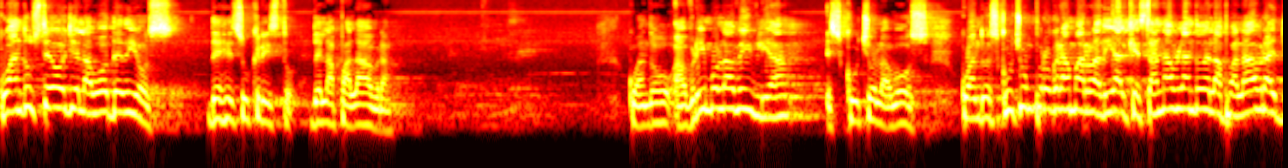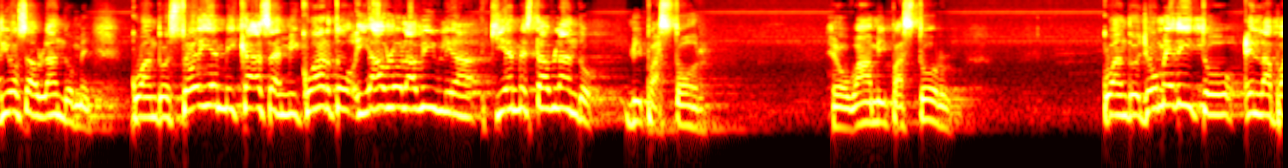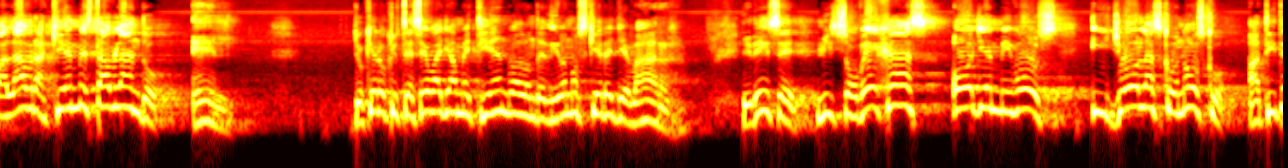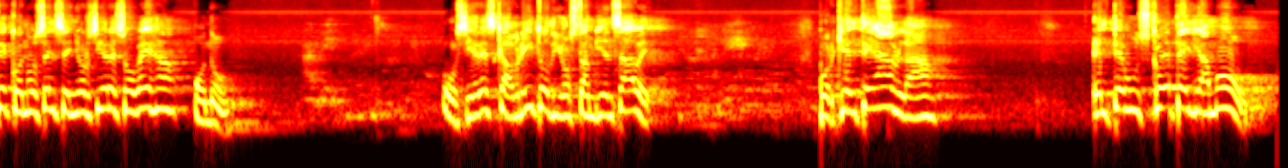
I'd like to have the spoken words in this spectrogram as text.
cuando usted oye la voz de Dios, de Jesucristo, de la palabra? Cuando abrimos la Biblia, escucho la voz. Cuando escucho un programa radial que están hablando de la palabra, es Dios hablándome. Cuando estoy en mi casa, en mi cuarto y hablo la Biblia, ¿quién me está hablando? Mi pastor. Jehová, mi pastor. Cuando yo medito en la palabra, ¿quién me está hablando? Él. Yo quiero que usted se vaya metiendo a donde Dios nos quiere llevar. Y dice, mis ovejas oyen mi voz y yo las conozco. ¿A ti te conoce el Señor si eres oveja o no? O si eres cabrito, Dios también sabe. Porque Él te habla, Él te buscó, te llamó.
